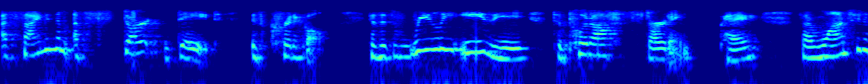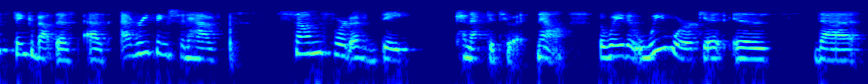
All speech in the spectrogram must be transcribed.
Assigning them a start date is critical because it's really easy to put off starting. Okay. So I want you to think about this as everything should have some sort of date connected to it. Now, the way that we work it is that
